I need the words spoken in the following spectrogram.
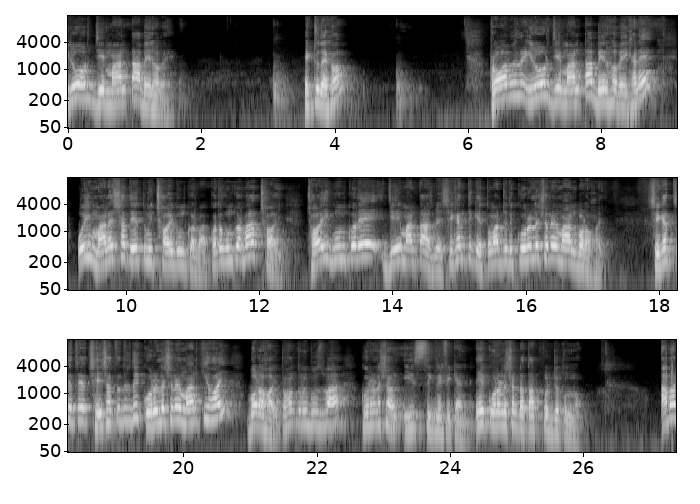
ইরোর যে মানটা বের হবে একটু দেখো। প্রবাবিল ইরোর যে মানটা বের হবে এখানে, ওই মানের সাথে তুমি ছয় গুণ করবা। কত গুণ করবা? ছয়। ছয় গুণ করে যে মানটা আসবে, সেখান থেকে তোমার যদি কোরিলেশনের মান বড় হয়, সেক্ষেত্রে সেই সাথে যদি কোরিলেশনের মান কি হয়? বড় হয়। তখন তুমি বুঝবা কোরিলেশন ইজ সিগনিফিক্যান্ট এই কোরিলেশনটা তাৎপর্যপূর্ণ। আবার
